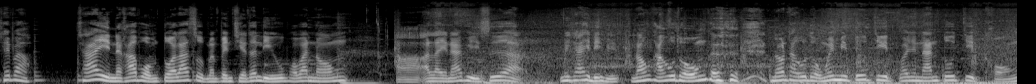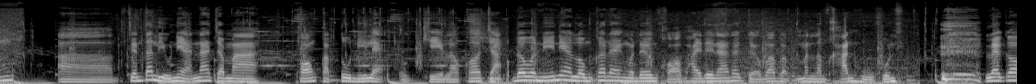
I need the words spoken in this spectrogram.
ใช่เปล่าใช่นะครับผมตัวล่าสุดมันเป็นเชียนต้าหลิว เพราะว่าน้องออะไรนะผีเสื้อ ไม่ใช่ดิผีน้องทางอุถงน้องทางอุถงไม่มีตู้จิต เพราะฉะนั้นตู้จิตของเจนต้าหลิวเนี่ยน่าจะมาพร้อมกับตู้นี้แหละ โอเค เราก็จะโดยวันนี้เนี่ยลมก็แรงเหมือนเดิมขออภัยด้วยนะ ถ้าเกิดว่าแบบมันลำคาญหูคุณ แล้วก็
